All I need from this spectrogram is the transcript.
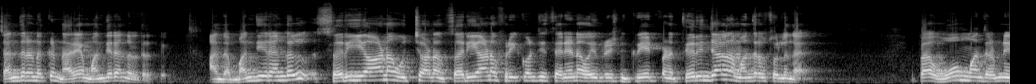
சந்திரனுக்கு நிறைய மந்திரங்கள் இருக்குது அந்த மந்திரங்கள் சரியான உச்சாடம் சரியான ஃப்ரீக்வன்சி சரியான வைப்ரேஷன் க்ரியேட் பண்ண தெரிஞ்சால் அந்த மந்திரம் சொல்லுங்கள் இப்போ ஓம் மந்திரம்னு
